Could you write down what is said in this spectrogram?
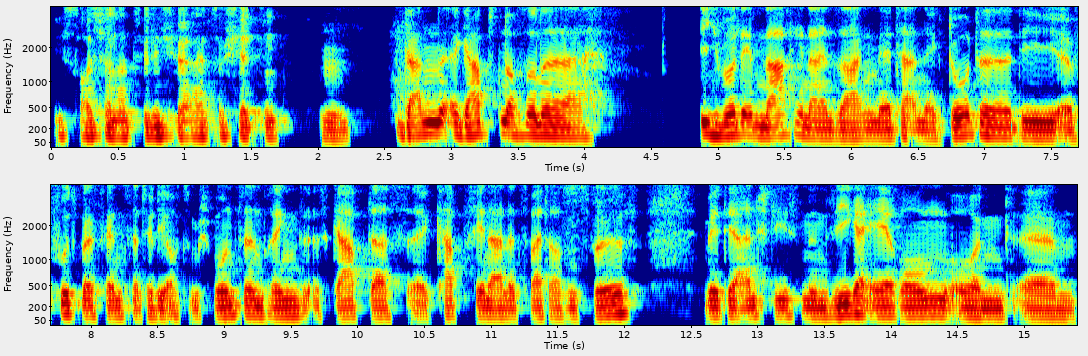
ist Deutschland natürlich höher einzuschätzen. Hm. Dann gab es noch so eine ich würde im Nachhinein sagen, nette Anekdote, die äh, Fußballfans natürlich auch zum Schmunzeln bringt. Es gab das äh, Cup-Finale 2012 mit der anschließenden Siegerehrung und ähm,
